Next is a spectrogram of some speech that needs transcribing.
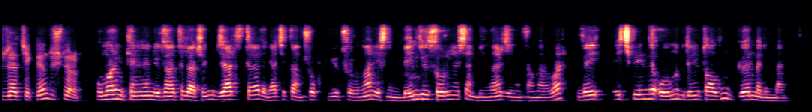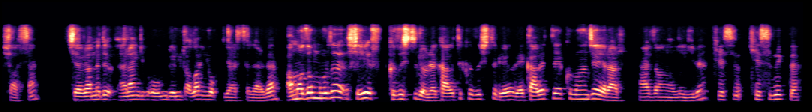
düzelteceklerini düşünüyorum. Umarım kendilerini düzeltirler. Çünkü diğer sitelerde gerçekten çok büyük sorunlar yaşadım. Benim gibi sorun yaşayan binlerce insanlar var. Ve hiçbirinde olumlu bir dönüt aldığını görmedim ben şahsen. Çevremde de herhangi bir olumlu dönüt alan yok diğer sitelerden. Amazon burada şeyi kızıştırıyor, rekabeti kızıştırıyor. Rekabet de kullanıcıya yarar her zaman olduğu gibi. Kesin, kesinlikle.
